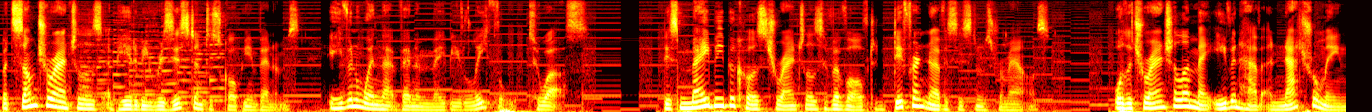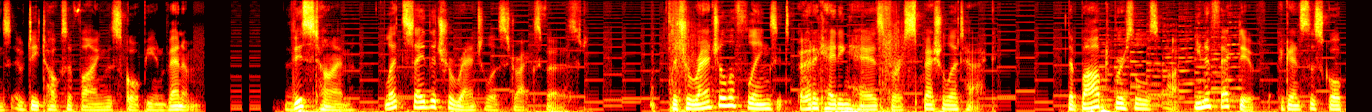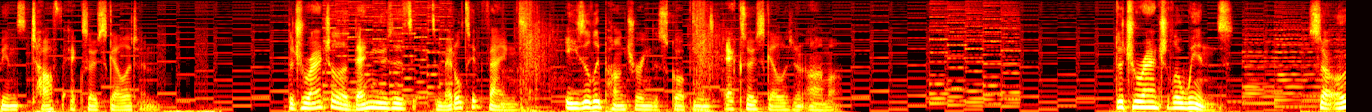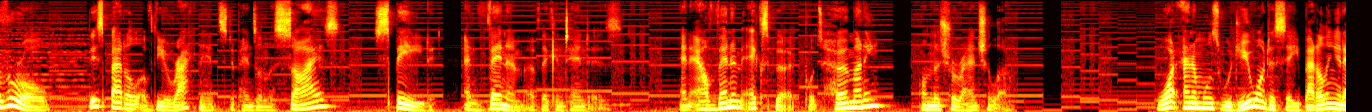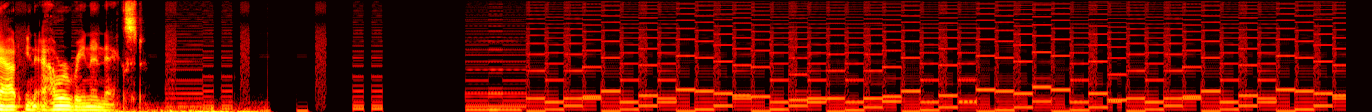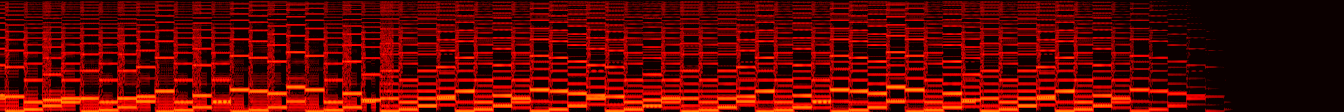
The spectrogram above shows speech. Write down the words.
But some tarantulas appear to be resistant to scorpion venoms, even when that venom may be lethal to us. This may be because tarantulas have evolved different nervous systems from ours, or the tarantula may even have a natural means of detoxifying the scorpion venom. This time, let's say the tarantula strikes first. The tarantula flings its urticating hairs for a special attack. The barbed bristles are ineffective against the scorpion's tough exoskeleton, the tarantula then uses its metal tip fangs, easily puncturing the scorpion's exoskeleton armour. The tarantula wins. So overall, this battle of the arachnids depends on the size, speed, and venom of the contenders. And our venom expert puts her money on the tarantula. What animals would you want to see battling it out in our arena next?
